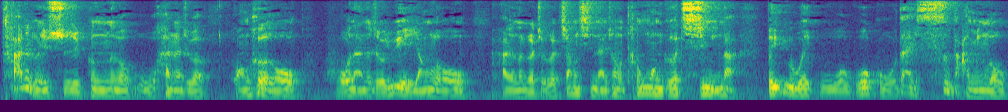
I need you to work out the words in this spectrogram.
它这个也是跟那个武汉的这个黄鹤楼、湖南的这个岳阳楼，还有那个这个江西南昌的滕王阁齐名的，被誉为我国古代四大名楼。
